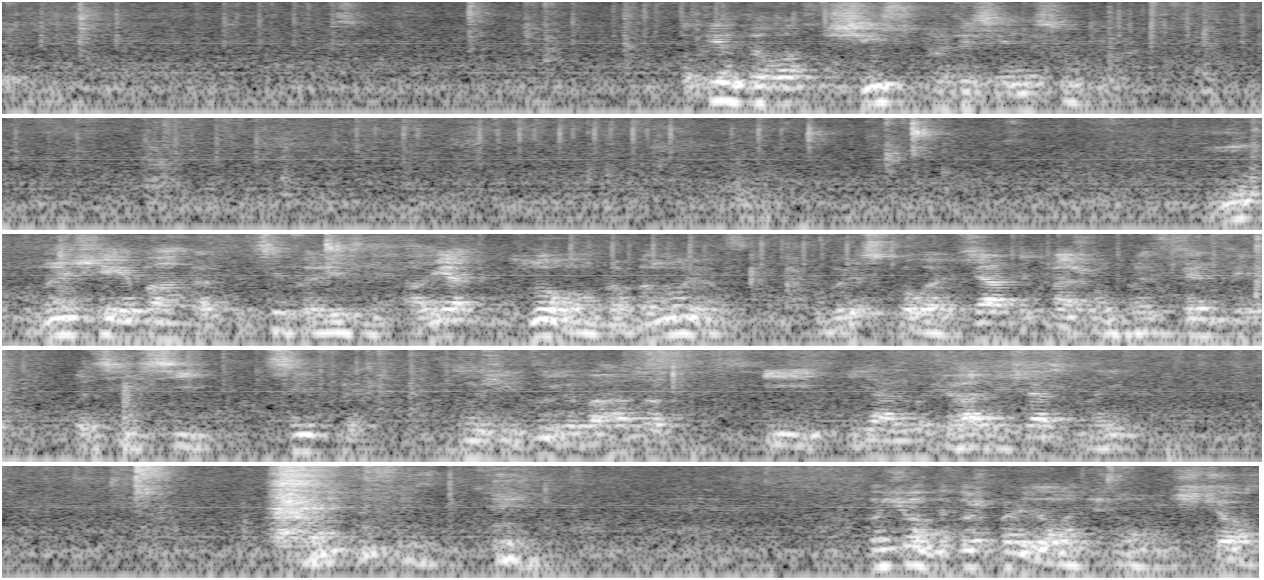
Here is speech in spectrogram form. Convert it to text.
Окрім того, 6 професійних суддів. В мене ще є багато цифр різних, але я знову вам пропоную обов'язково взяти в нашому президенті оці всі цифри, тому що їх дуже багато, і я не хочу гати час на їх. Хочу вам також повідомити, що в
